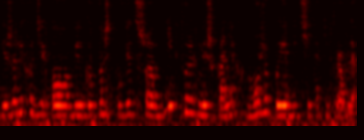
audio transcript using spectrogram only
jeżeli chodzi o wilgotność powietrza, w niektórych mieszkaniach może pojawić się taki problem.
